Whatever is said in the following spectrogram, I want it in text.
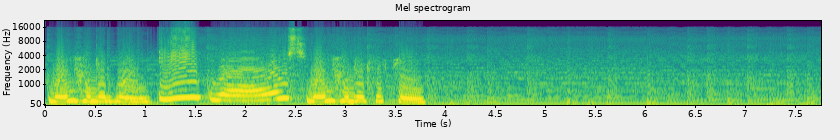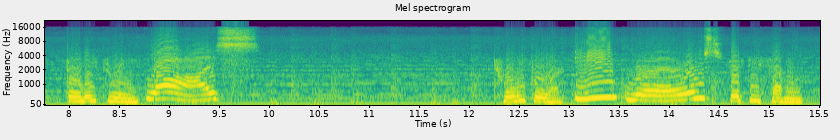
101 equals 115. 33 plus 24 equals 57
